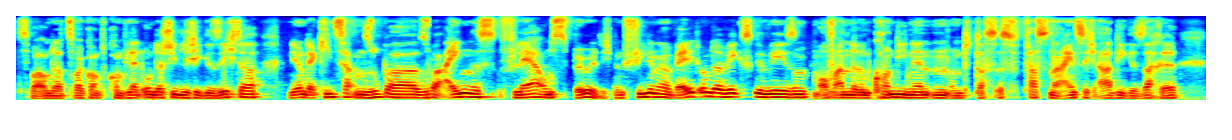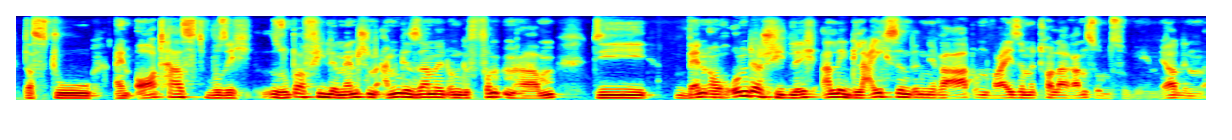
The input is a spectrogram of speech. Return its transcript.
Zwar unter zwei kom komplett unterschiedliche Gesichter. Nee, und der Kiez hat ein super, super eigenes Flair und Spirit. Ich bin viel in der Welt unterwegs gewesen, auf anderen Kontinenten und das ist fast eine einzigartige Sache, dass du einen Ort hast, wo sich super viele Menschen angesammelt und gefunden haben, die wenn auch unterschiedlich, alle gleich sind in ihrer Art und Weise mit Toleranz umzugehen. Ja, den äh,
